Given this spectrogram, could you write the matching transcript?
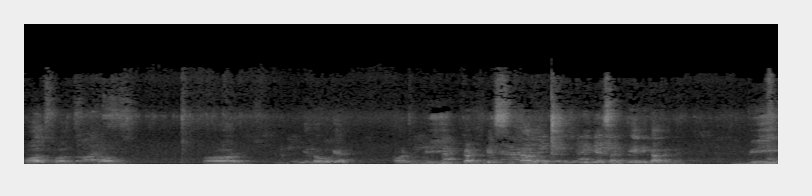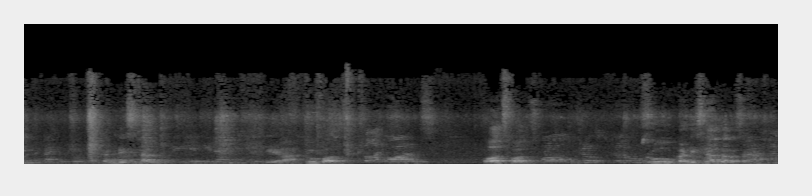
false false false और ये तो हो गया। और बी कंडीशनल निगेशन ए निकाल लेते हैं। बी कंडीशनल ए हाँ true false false false true conditional का क्वेश्चन है।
